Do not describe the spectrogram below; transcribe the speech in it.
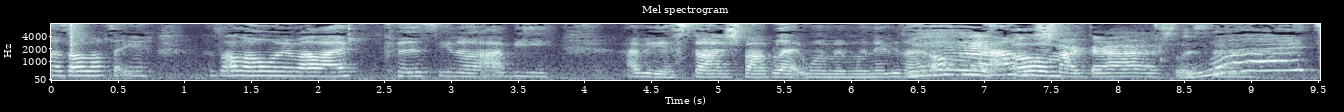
That's all I'm saying. That's all I want in my life. Cause you know I be, I be astonished by black women when they be like, "Oh, girl, I'm oh my gosh! Listen. what?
